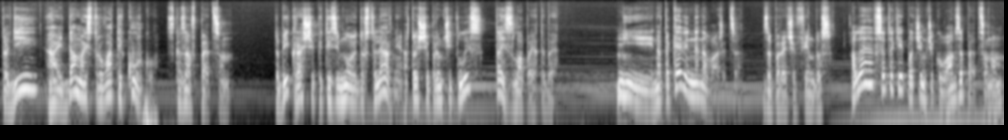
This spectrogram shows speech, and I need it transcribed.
Тоді гайда майструвати курку, сказав Петсон. Тобі краще піти зі мною до столярні, а то ще примчить лис та й злапає тебе. Ні, на таке він не наважиться, заперечив Фіндус, але все-таки почимчикував за Петсоном.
